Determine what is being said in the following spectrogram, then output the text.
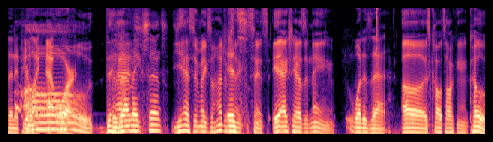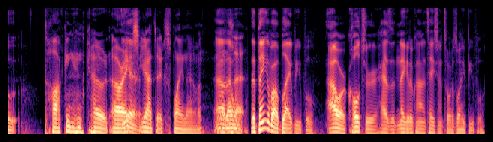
than if you're like at work. Oh, Does that that's- make sense? Yes, it makes 100% It's- sense. It actually has a name. What is that? Uh, It's called Talking in Code. Talking in code. All right, Yeah. so you have to explain that one. Uh, What that is one- that? The thing about black people, our culture has a negative connotation towards white people.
